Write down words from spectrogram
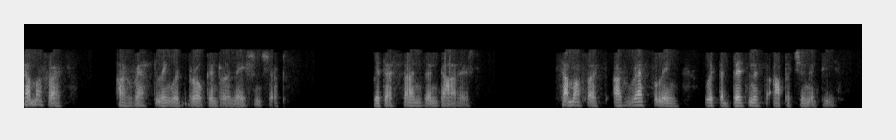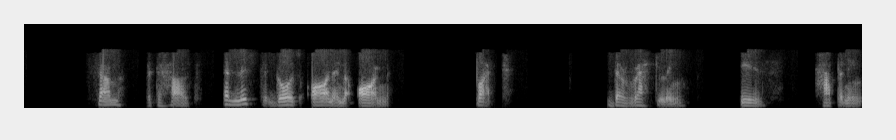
Some of us are wrestling with broken relationships with our sons and daughters. Some of us are wrestling with the business opportunities, some with the health. The list goes on and on. But the wrestling is happening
